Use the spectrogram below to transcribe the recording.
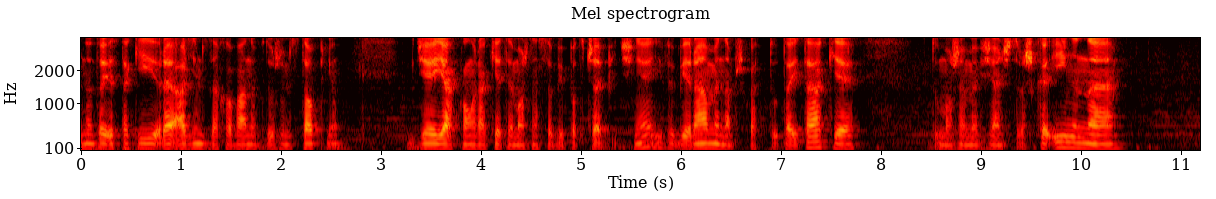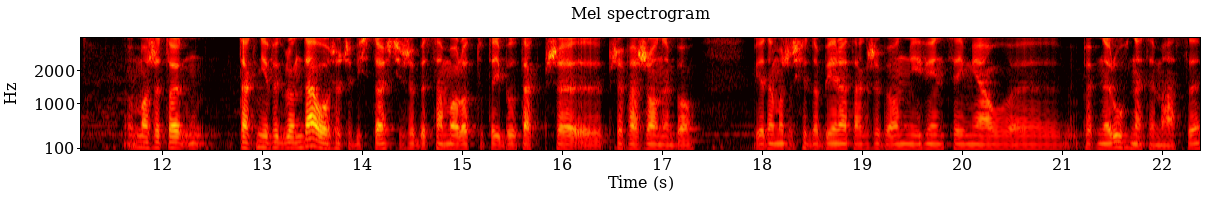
no to jest taki realizm zachowany w dużym stopniu, gdzie jaką rakietę można sobie podczepić, nie? I wybieramy na przykład tutaj takie, tu możemy wziąć troszkę inne. No może to tak nie wyglądało w rzeczywistości, żeby samolot tutaj był tak prze, przeważony, bo Wiadomo, że się dobiera tak, żeby on mniej więcej miał e, pewne równe te masy.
